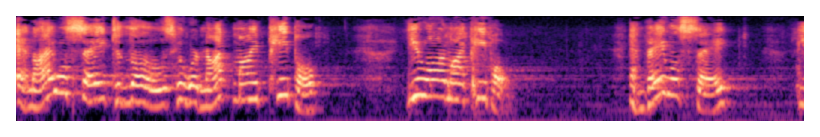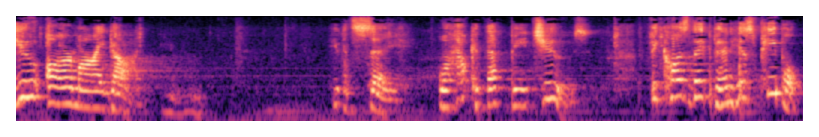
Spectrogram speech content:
And I will say to those who were not my people, You are my people. And they will say, You are my God. You can say, Well, how could that be Jews? Because they've been his people.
